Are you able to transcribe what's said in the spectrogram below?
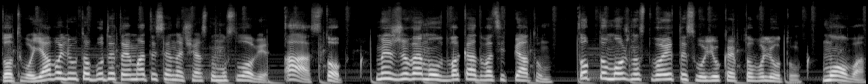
то твоя валюта буде триматися на чесному слові. А, стоп. Ми живемо в 2К25. Тобто можна створити свою криптовалюту. Мова.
